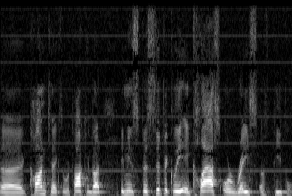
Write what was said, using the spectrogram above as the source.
uh, context that we're talking about, it means specifically a class or race of people.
